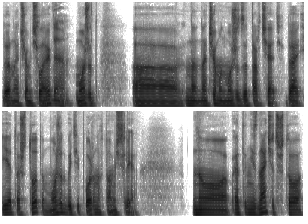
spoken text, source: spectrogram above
да, на чем человек да. может а, на, на чем он может заторчать. Да? И это что-то может быть и порно в том числе. Но это не значит, что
